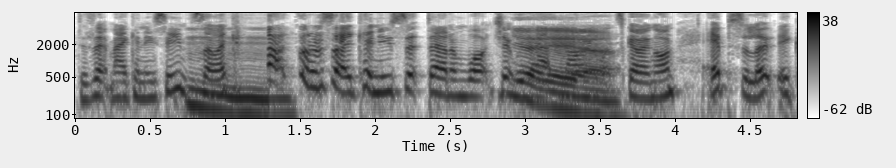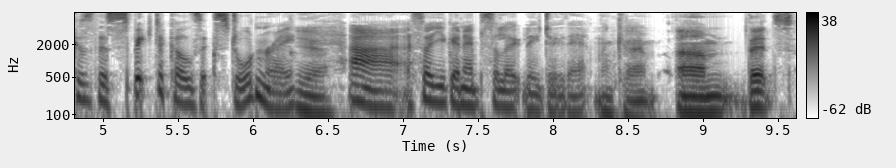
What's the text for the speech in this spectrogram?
Does that make any sense? So I can't, sort of say, can you sit down and watch it Yeah, without yeah, knowing yeah. what's going on? Absolutely, because the spectacle's extraordinary. Yeah. Uh, so you can absolutely do that. Okay. Um, that's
